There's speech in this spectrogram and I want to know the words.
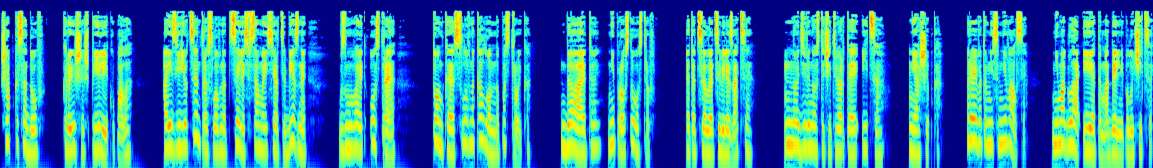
шапка садов, крыши, шпили и купола. А из ее центра, словно целясь в самое сердце бездны, взмывает острая, тонкая, словно колонна, постройка. Да, это не просто остров. Это целая цивилизация. Но 94-я Ица — не ошибка. Рэй в этом не сомневался. Не могла и эта модель не получиться,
